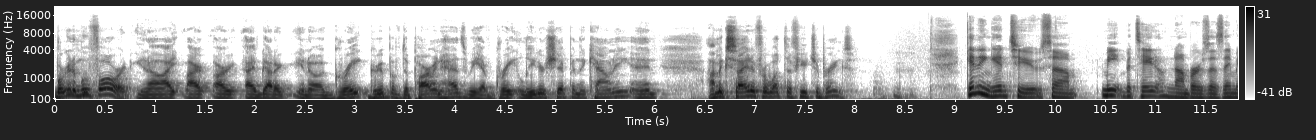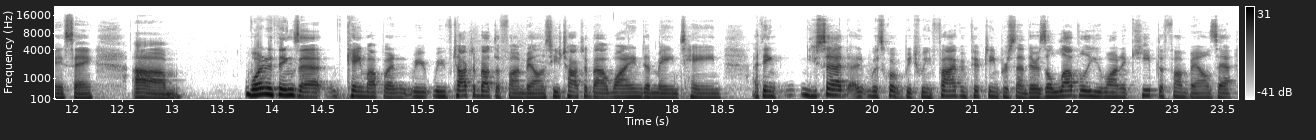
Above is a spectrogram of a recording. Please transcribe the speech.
We're going to move forward. You know, I, I, I've got a you know a great group of department heads. We have great leadership in the county, and I'm excited for what the future brings getting into some meat and potato numbers, as they may say. Um, one of the things that came up when we, we've talked about the fund balance, you talked about wanting to maintain. I think you said it was between five and fifteen percent. There's a level you want to keep the fund balance at.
